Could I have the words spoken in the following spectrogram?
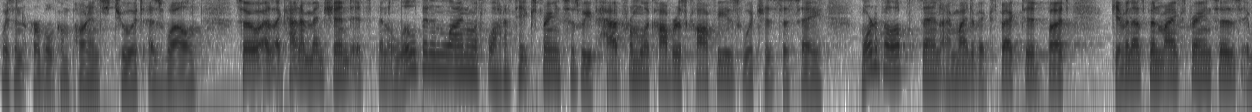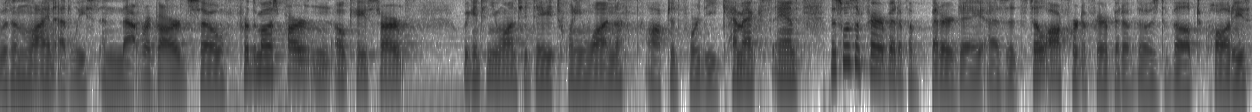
with an herbal component to it as well. So as I kind of mentioned, it's been a little bit in line with a lot of the experiences we've had from La Cabra's coffees, which is to say more developed than I might have expected, but given that's been my experiences, it was in line at least in that regard. So for the most part, an okay start. We continue on to day 21, opted for the Chemex, and this was a fair bit of a better day as it still offered a fair bit of those developed qualities,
